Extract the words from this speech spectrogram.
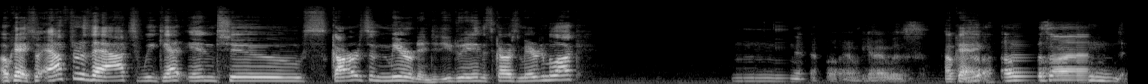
Okay, so after that, we get into Scars of Mirrodin. Did you do any of the Scars of Mirrodin block? Mm, No, I don't think I was. Okay. I was on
